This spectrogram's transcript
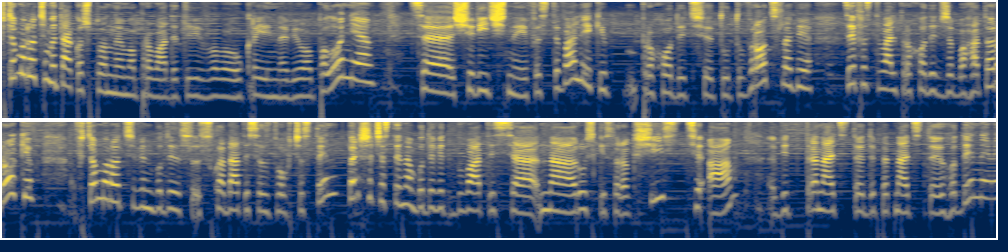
В цьому році ми також плануємо провадити Віва Україна Віва Полонія. Це щорічний фестиваль, який проходить тут у Вроцлаві. Цей фестиваль проходить вже багато років. В цьому році він буде складатися з двох частин. Перша частина буде відбуватися на Руській 46А від 13 до 15 години.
